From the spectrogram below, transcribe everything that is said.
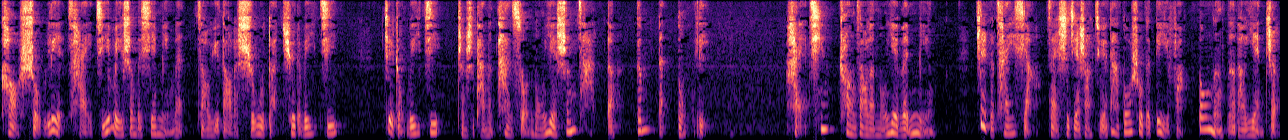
靠狩猎采集为生的先民们遭遇到了食物短缺的危机，这种危机正是他们探索农业生产的根本动力。海清创造了农业文明，这个猜想在世界上绝大多数的地方都能得到验证。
